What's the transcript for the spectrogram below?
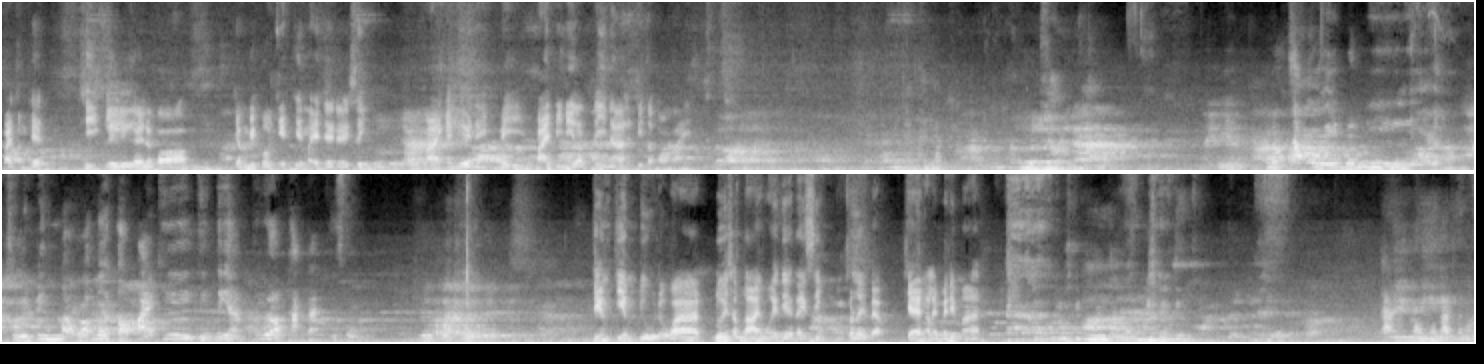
ไปต่างประเทศถี่เรื่อยๆ แล้วก็ยังมีโปรเจกต์ที่มาเอเจไดซิ่งมาอีกเรื่อยๆในปี ปลายปีนี้แล้วปีหน้าหรือปีต่อๆไป นอกจากโอเอฟแล้วมีศิลปินแบบว่าเบอร์ต่อไปที่ที่เตรียมที่เราผลักดันที่สุดเตรียมเตรียมอยู่แต่ว่าด้วยสไตล์ของเอเจไดซิ่งมันก็เลยแบบแจ้งอะไรไม่ได้มากแต่เราให้แบบแฟ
